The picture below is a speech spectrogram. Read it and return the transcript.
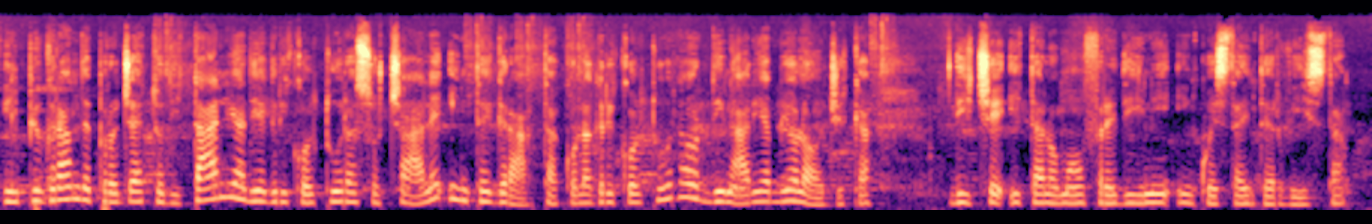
Il più grande progetto d'Italia di agricoltura sociale integrata con l'agricoltura ordinaria biologica, dice Italo Monfredini in questa intervista.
